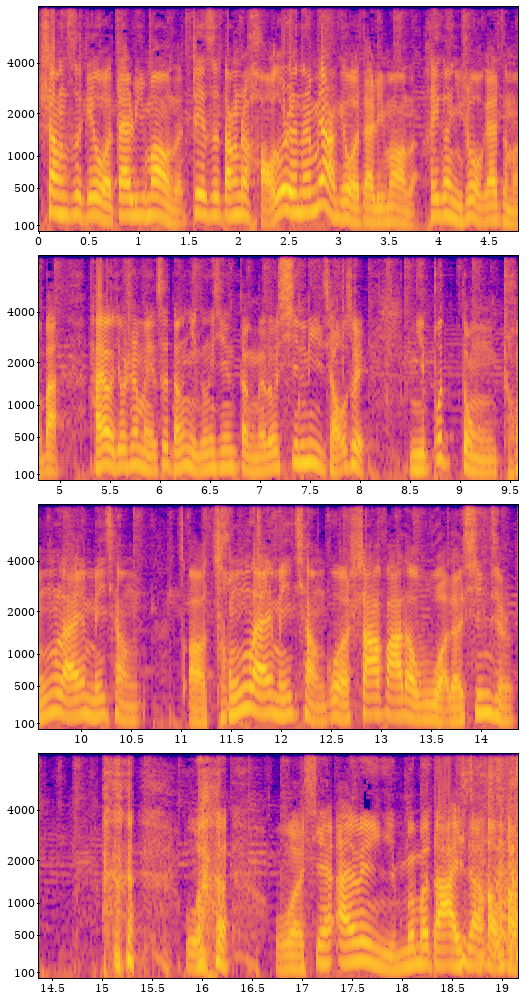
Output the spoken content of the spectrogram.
上次给我戴绿帽子，这次当着好多人的面给我戴绿帽子。黑哥，你说我该怎么办？还有就是每次等你更新，等的都心力憔悴。你不懂，从来没抢啊，从来没抢过沙发的我的心情。我我先安慰你，么么哒一下，好不好？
